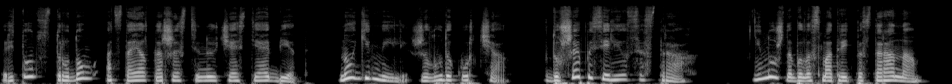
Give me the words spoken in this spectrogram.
Ритон с трудом отстоял торжественную часть и обед. Ноги ныли, желудок урчал. В душе поселился страх. Не нужно было смотреть по сторонам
